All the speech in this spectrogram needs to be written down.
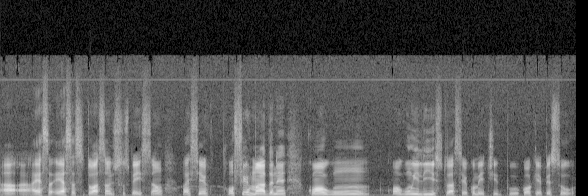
a, a essa, essa situação de suspeição vai ser confirmada né, com, algum, com algum ilícito a ser cometido por qualquer pessoa.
